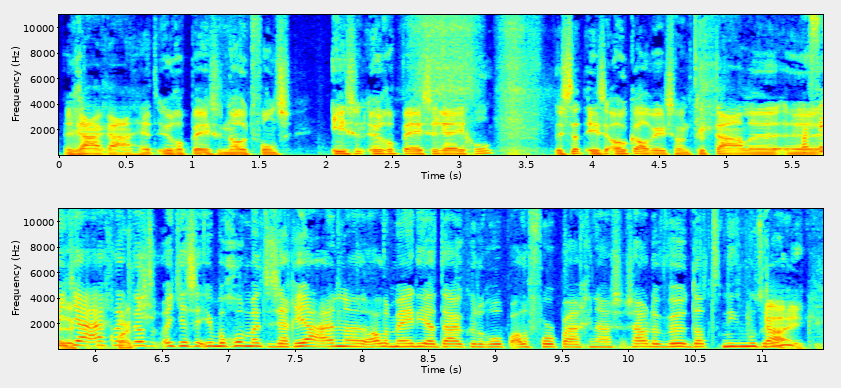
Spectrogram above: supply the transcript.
RARA, het Europese noodfonds, is een Europese regel. Dus dat is ook alweer zo'n totale uh, Maar vind jij eigenlijk dat, want je, je begon met te zeggen... ja, en uh, alle media duiken erop, alle voorpagina's... zouden we dat niet moeten ja, doen? Ja, ik, ik,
